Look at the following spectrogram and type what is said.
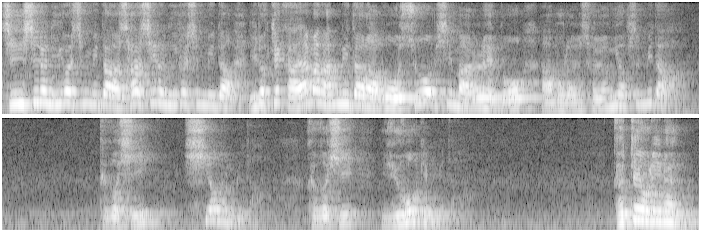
진실은 이것입니다. 사실은 이것입니다. 이렇게 가야만 합니다라고 수없이 말을 해도 아무런 소용이 없습니다. 그것이 시험입니다. 그것이 유혹입니다. 그때 우리는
